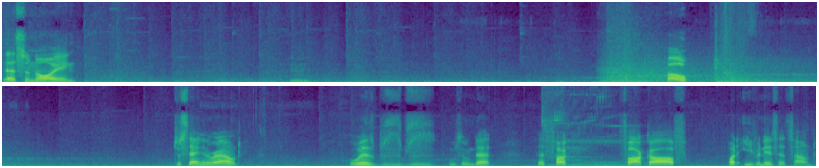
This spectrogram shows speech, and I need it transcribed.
That's annoying. Hmm. Oh! Just hanging around. Who is bzz, bzz? Who's doing that? That's fuck. Fuck off. What even is that sound?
